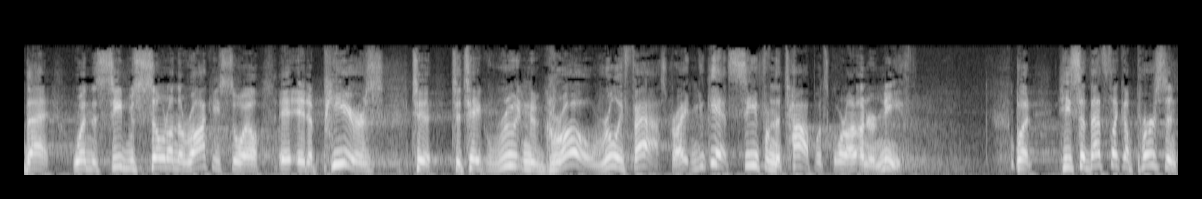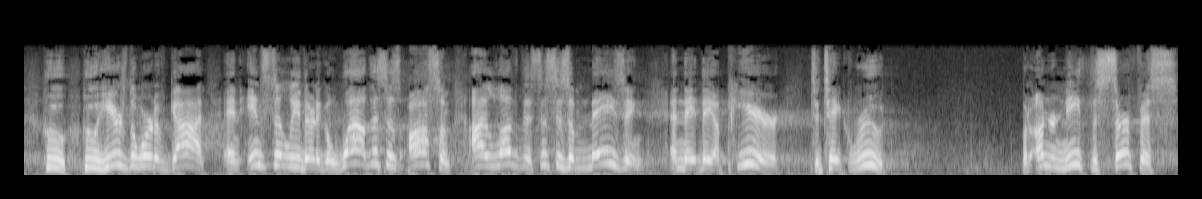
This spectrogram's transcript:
That when the seed was sown on the rocky soil, it, it appears to, to take root and to grow really fast, right? And you can't see from the top what's going on underneath. But he said that's like a person who, who hears the word of God and instantly they're to go, wow, this is awesome. I love this. This is amazing. And they, they appear to take root. But underneath the surface,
